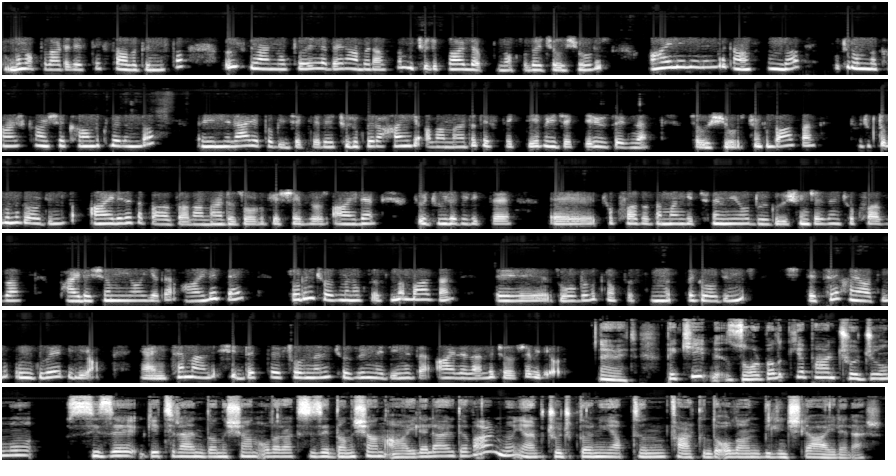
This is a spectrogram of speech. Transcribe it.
bu noktalarda destek sağladığımızda özgüven noktalarıyla beraber aslında bu çocuklarla bu noktaları çalışıyoruz. Ailelerinde de aslında bu durumla karşı karşıya kaldıklarında e, neler yapabilecekleri, çocuklara hangi alanlarda destekleyebilecekleri üzerine çalışıyoruz. Çünkü bazen çocukta bunu gördüğümüzde ailede de bazı alanlarda zorluk yaşayabiliyoruz. Aile çocuğuyla birlikte e, çok fazla zaman geçiremiyor, duygu düşüncelerini çok fazla paylaşamıyor ya da aile de sorun çözme noktasında bazen e, zorbalık noktasında gördüğümüz şiddeti hayatında uygulayabiliyor. Yani temelde şiddette sorunların çözülmediğini de ailelerle çalışabiliyoruz. Evet. Peki zorbalık yapan çocuğunu size getiren danışan olarak size danışan aileler de var mı? Yani bu çocuklarının yaptığının farkında olan bilinçli aileler.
